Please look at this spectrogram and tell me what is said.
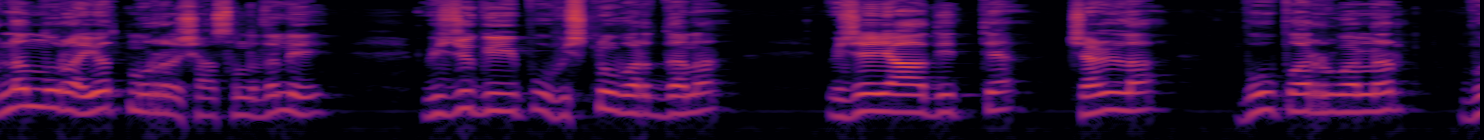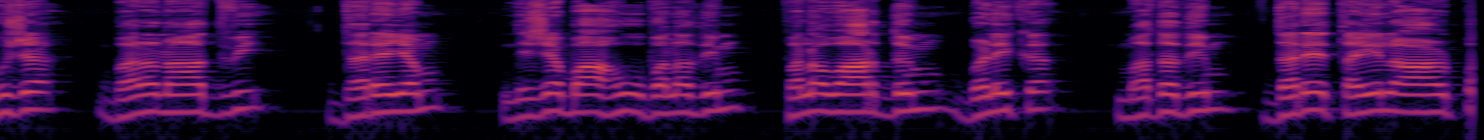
ಹನ್ನೊಂದು ನೂರ ಐವತ್ತ್ಮೂರರ ಶಾಸನದಲ್ಲಿ ವಿಜುಗೀಪು ವಿಷ್ಣುವರ್ಧನ ವಿಜಯಾದಿತ್ಯ, ಚಳ್ಳ, ಭೂಪರ್ವಲರ್, ಭುಜ ಬಲನಾದ್ವಿ ದರೆಯಂ, ನಿಜಬಾಹುಬಲದಿಂ ಫಲವಾರ್ಧಿಂ ಬಳಿಕ, ಮದದಿಂ, ದರೆ ತೈಲಾಳ್ಪ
